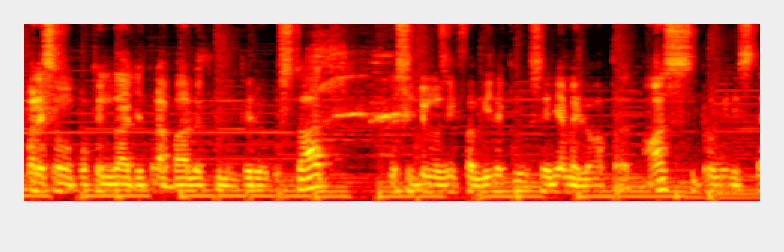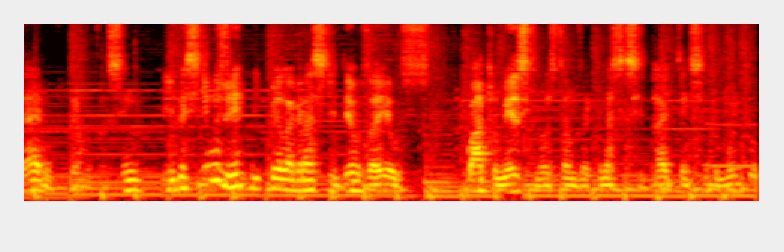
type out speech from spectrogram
apareceu uma oportunidade de trabalho aqui no interior do estado decidimos em família que seria melhor para nós e para o ministério, digamos assim, e decidimos vir. E pela graça de Deus, aí os quatro meses que nós estamos aqui nessa cidade têm sido muito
